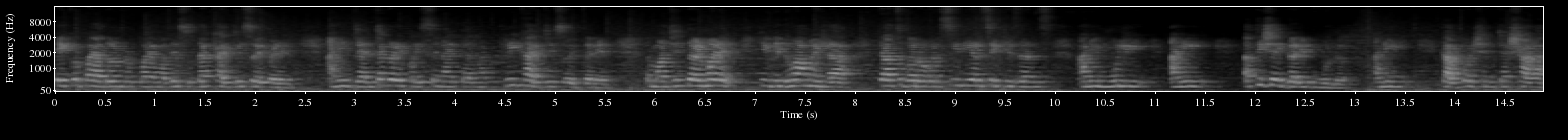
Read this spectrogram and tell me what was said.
एक रुपया दोन रुपयामध्ये सुद्धा खायची सोय मिळेल. आणि ज्यांच्याकडे पैसे नाही त्यांना फ्री खायची सोय करेल तर माझी तळमळ आहे की विधवा महिला त्याचबरोबर सिनियर सिटीजन्स आणि मुली आणि अतिशय गरीब मुलं आणि कॉर्पोरेशनच्या शाळा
